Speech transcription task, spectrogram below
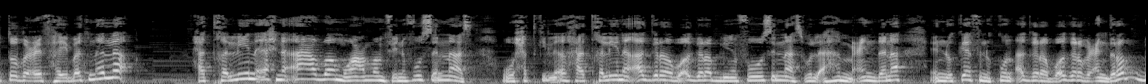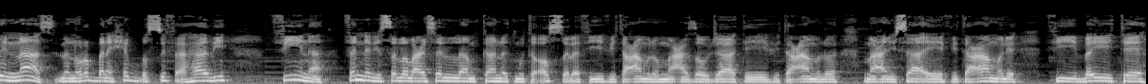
تضعف هيبتنا لا. حتخلينا إحنا أعظم وأعظم في نفوس الناس وحتخلينا أقرب وأقرب لنفوس الناس. والأهم عندنا إنه كيف نكون أقرب وأقرب عند رب الناس لأنه ربنا يحب الصفة هذه فينا. فالنبي صلى الله عليه وسلم كانت متأصلة فيه في تعامله مع زوجاته في تعامله مع نسائه في تعامله في بيته.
